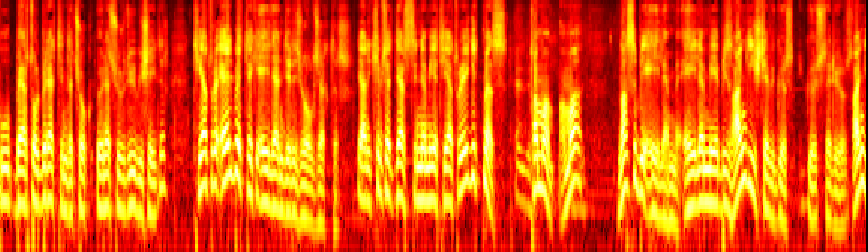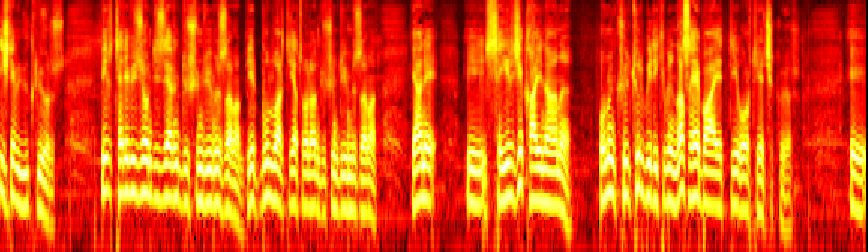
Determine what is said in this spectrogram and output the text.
Bu Bertolt Brecht'in de çok öne sürdüğü bir şeydir. Tiyatro elbette ki eğlendirici olacaktır. Yani kimse ders dinlemeye tiyatroya gitmez. Elbette. Tamam ama nasıl bir eğlenme? Eğlenmeye biz hangi işlevi gö- gösteriyoruz? Hangi işlevi yüklüyoruz? Bir televizyon dizilerini düşündüğümüz zaman, bir bulvar tiyatrolarını düşündüğümüz zaman yani e, seyirci kaynağını, onun kültür birikimini nasıl heba ettiği ortaya çıkıyor. E,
